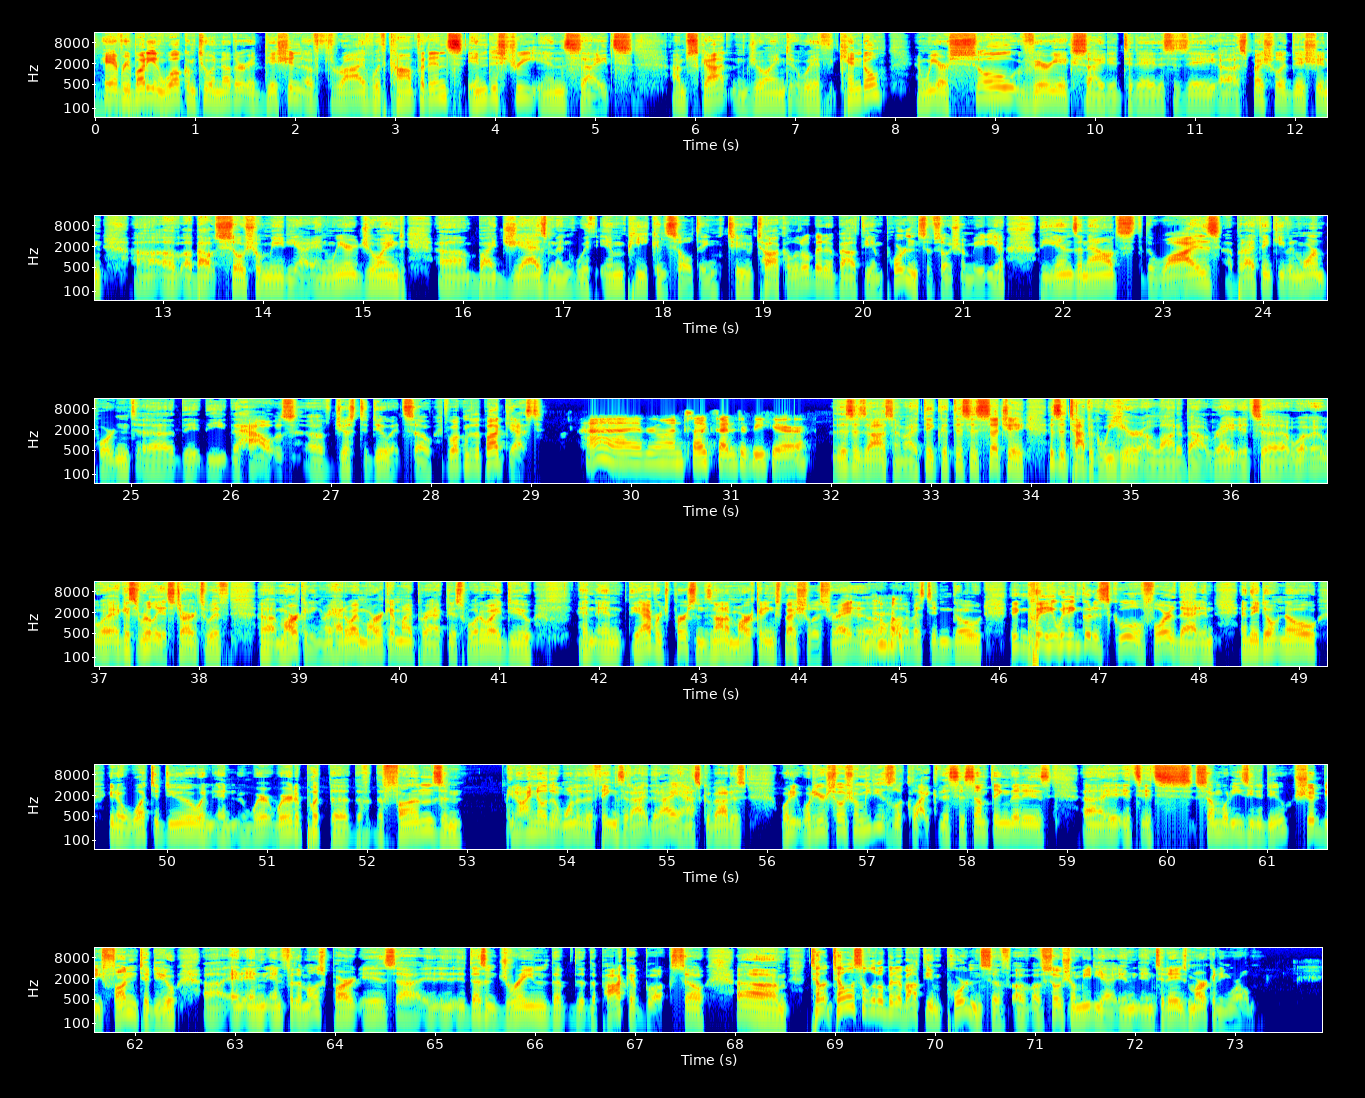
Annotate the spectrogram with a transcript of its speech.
Hey, everybody, and welcome to another edition of Thrive with Confidence Industry Insights. I'm Scott. I'm joined with Kendall, and we are so very excited today. This is a, a special edition uh, of about social media, and we are joined uh, by Jasmine with MP Consulting to talk a little bit about the importance of social media, the ins and outs, the whys, but I think even more important, uh, the the the hows of just to do it. So, welcome to the podcast. Hi, everyone. So excited to be here. This is awesome. I think that this is such a this is a topic we hear a lot about, right? It's uh, well, I guess really it starts with uh, marketing, right? How do I market my practice? What do I do? And and the average person is not a marketing specialist, right? No. A lot of us didn't go didn't we didn't go to school for that, and and they don't know you know what to do and and where where to put the the, the funds and you know, I know that one of the things that I that I ask about is what do, what do your social medias look like? This is something that is uh, it's it's somewhat easy to do, should be fun to do, uh, and and and for the most part is uh, it, it, doesn't drain the the, the pocketbook. So um, tell tell us a little bit about the importance of, of, of social media in in today's marketing world.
